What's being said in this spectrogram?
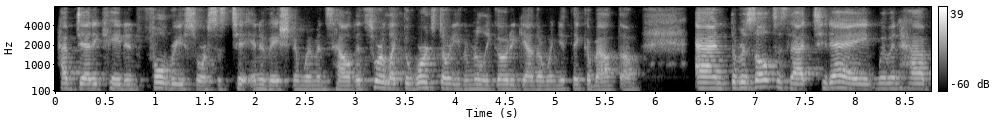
have dedicated full resources to innovation in women's health. It's sort of like the words don't even really go together when you think about them. And the result is that today women have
